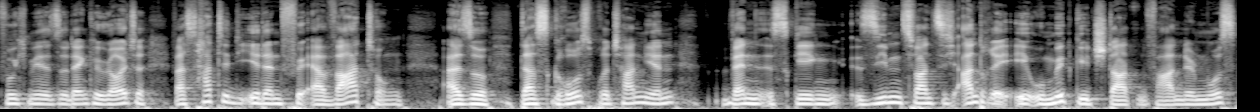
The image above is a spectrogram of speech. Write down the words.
wo ich mir so denke, Leute, was hattet ihr denn für Erwartungen? Also, dass Großbritannien wenn es gegen 27 andere EU-Mitgliedstaaten verhandeln muss,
